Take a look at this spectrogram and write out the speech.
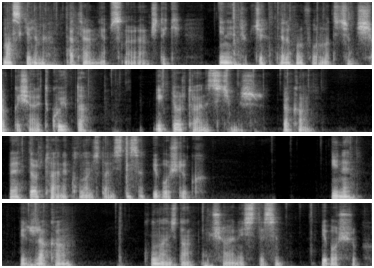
Maskeleme pattern yapısını öğrenmiştik. Yine Türkçe telefon formatı için şapka işareti koyup da ilk dört tanesi için bir rakam ve dört tane kullanıcıdan istesen bir boşluk Yine bir rakam kullanıcıdan 3 tane istesin. Bir boşluk.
